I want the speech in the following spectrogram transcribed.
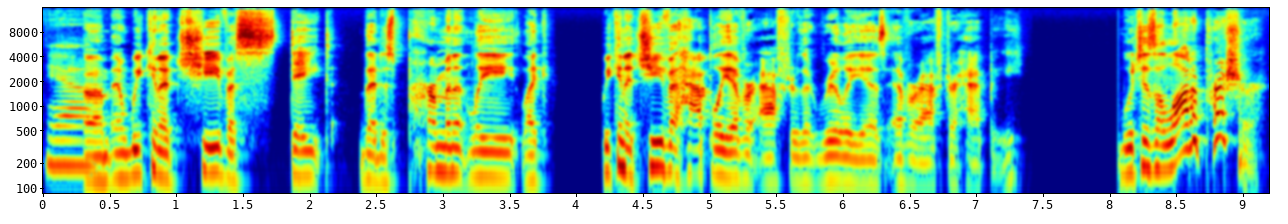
Yeah. um, and we can achieve a state that is permanently like we can achieve a happily ever after that really is ever after happy, which is a lot of pressure.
